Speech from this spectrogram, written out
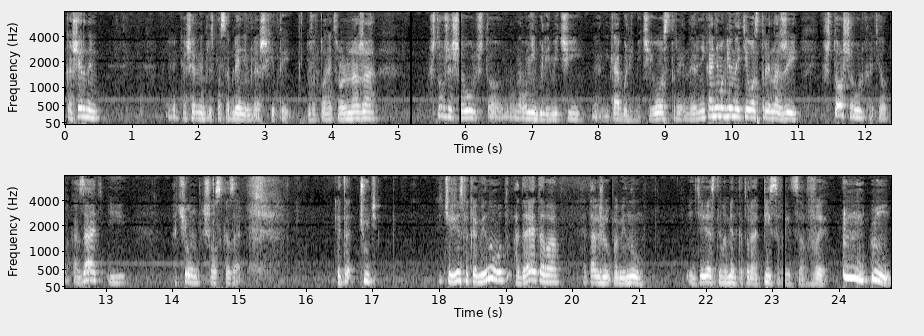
Кошерным, кошерным приспособлением для шхиты выполнять роль ножа. Что же Шауль, что у них были мечи, наверняка были мечи острые, наверняка не могли найти острые ножи. Что Шауль хотел показать и о чем он пришел сказать. Это чуть через несколько минут, а до этого я также упомяну интересный момент, который описывается в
